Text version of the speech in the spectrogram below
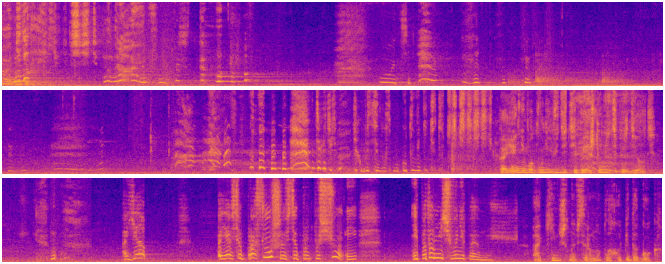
Нравится? Ну нравится, ну ты что? Очень. Тихо, тихо, тихо, пусти, нас могут увидеть. А я не могу не видеть тебя, и что мне теперь делать? А я, а я все прослушаю, все пропущу и, и потом ничего не пойму. А Киншина все равно плохой педагог.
